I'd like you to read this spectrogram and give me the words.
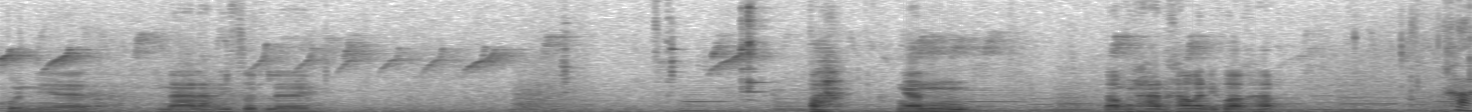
คุณเนี่ยน่ารักที่สุดเลยปะงั้นเรามาทานข้าวกันดีกว่าครับ ค่ะ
